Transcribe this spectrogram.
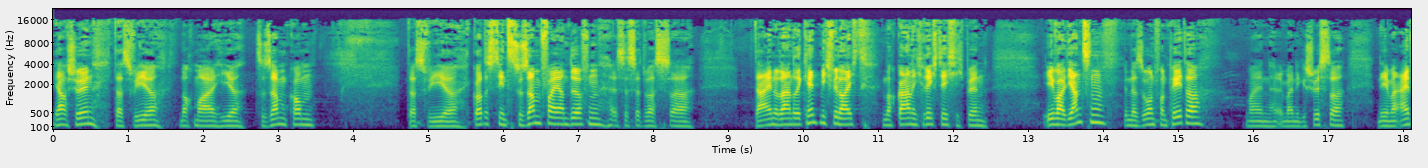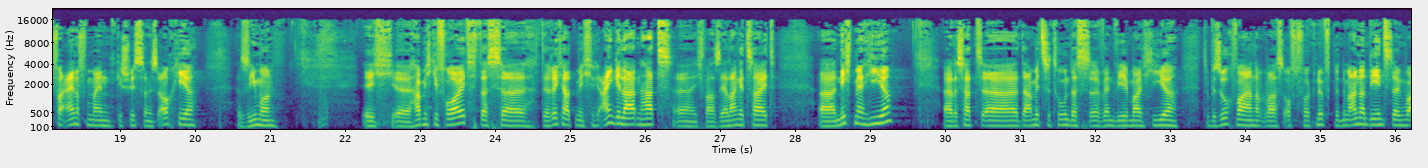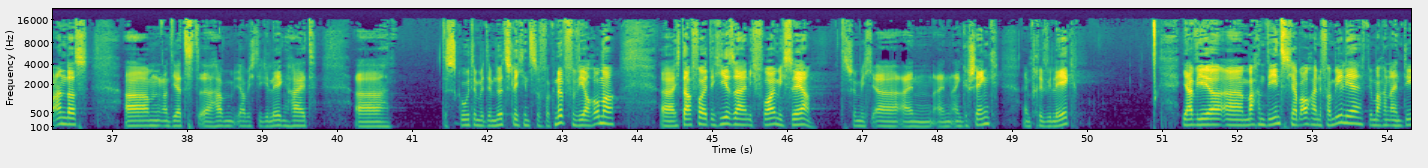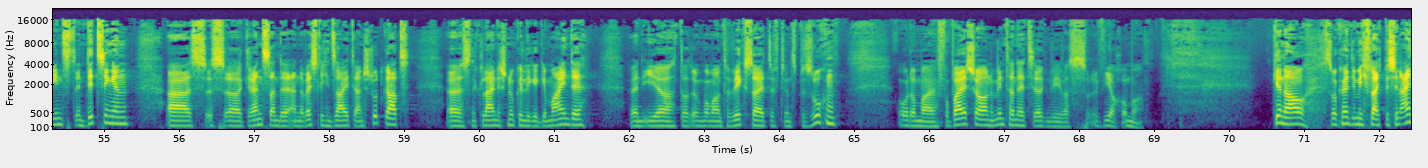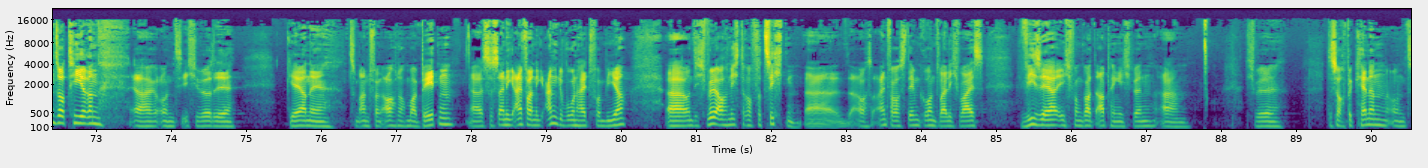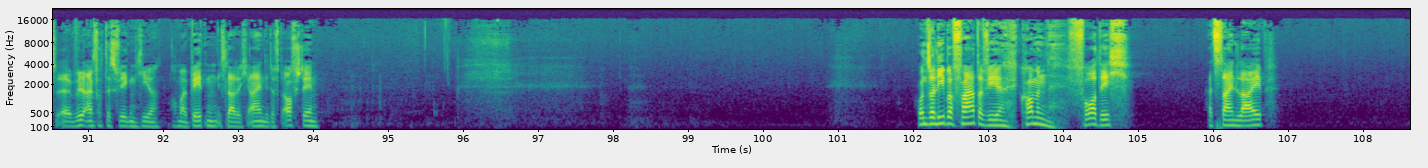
Ja, schön, dass wir nochmal hier zusammenkommen, dass wir Gottesdienst zusammen feiern dürfen. Es ist etwas, äh, der ein oder andere kennt mich vielleicht noch gar nicht richtig. Ich bin Ewald Janssen, bin der Sohn von Peter. Mein, meine Geschwister, nee, einfach einer von meinen Geschwistern ist auch hier, Simon. Ich äh, habe mich gefreut, dass äh, der Richard mich eingeladen hat. Äh, ich war sehr lange Zeit äh, nicht mehr hier das hat äh, damit zu tun, dass äh, wenn wir mal hier zu Besuch waren, war es oft verknüpft mit einem anderen Dienst irgendwo anders. Ähm, und jetzt habe hab ich die Gelegenheit, das Gute mit dem Nützlichen zu verknüpfen, wie auch immer. Ich darf heute hier sein. Ich freue mich sehr. Das ist für mich ein, ein, ein Geschenk, ein Privileg. Ja, wir machen Dienst. Ich habe auch eine Familie. Wir machen einen Dienst in Ditzingen. es ist, grenzt an der, an der westlichen Seite an Stuttgart. Äh, es ist eine kleine, schnuckelige Gemeinde. Wenn ihr dort irgendwo mal unterwegs seid, dürft ihr uns besuchen oder mal vorbeischauen im Internet, irgendwie was, wie auch immer. Genau, so könnt ihr mich vielleicht ein bisschen einsortieren. und ich würde gerne zum Anfang auch nochmal beten. es ist eigentlich einfach eine Angewohnheit von mir. Äh, und ich will auch nicht darauf verzichten. Äh, einfach aus dem Grund, weil ich weiß, wie sehr ich von Gott abhängig bin. Ähm, ich will das auch bekennen und äh, will einfach deswegen hier nochmal beten. Ich lade euch ein, ihr dürft aufstehen. Unser lieber Vater, wir kommen vor dich als dein Leib,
